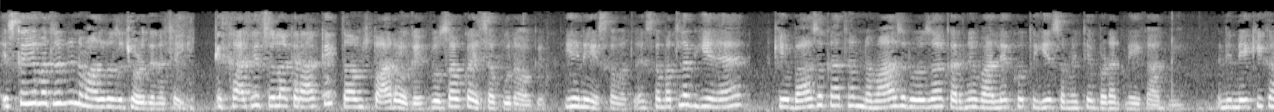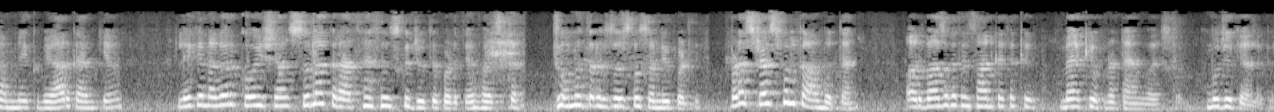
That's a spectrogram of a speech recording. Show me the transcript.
اس کا یہ مطلب نہیں نماز روزہ چھوڑ دینا چاہیے۔ کہ خالی صلح کرا کے تو ہم پار ہو گئے، وہ سب کا حصہ پورا ہو گیا یہ نہیں اس کا مطلب۔ اس کا مطلب یہ ہے کہ بعض اوقات ہم نماز روزہ کرنے والے کو تو یہ سمجھتے بڑا نیک آدمی۔ یعنی نیکی کا ہم نے ایک معیار قائم کیا۔ لیکن اگر کوئی شخص صلح کراتا ہے تو اس کو جوتے پڑتے ہیں۔ بس۔ کا دونوں طرف سے اس کو سننی پڑتی۔ بڑا اسٹریسفل کام ہوتا ہے۔ اور بعض اوقات انسان کہتا ہے کہ میں کیوں اپنا ٹائم ویسٹ کروں؟ مجھے کیا لگے؟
